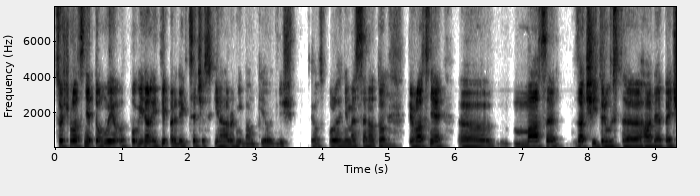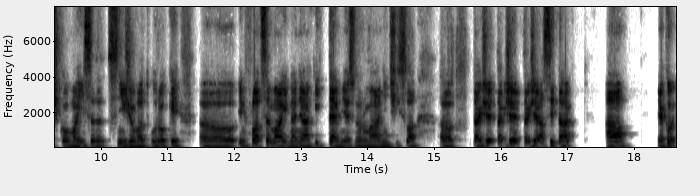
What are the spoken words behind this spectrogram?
Což vlastně tomu odpovídaly i ty predikce České národní banky, jo? když jo, spolehněme se na to, hmm. že vlastně uh, má se začít růst HDP, eh, mají se snižovat úroky, uh, inflace má jít na nějaký téměř normální čísla, uh, takže, takže, takže asi tak. A jako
